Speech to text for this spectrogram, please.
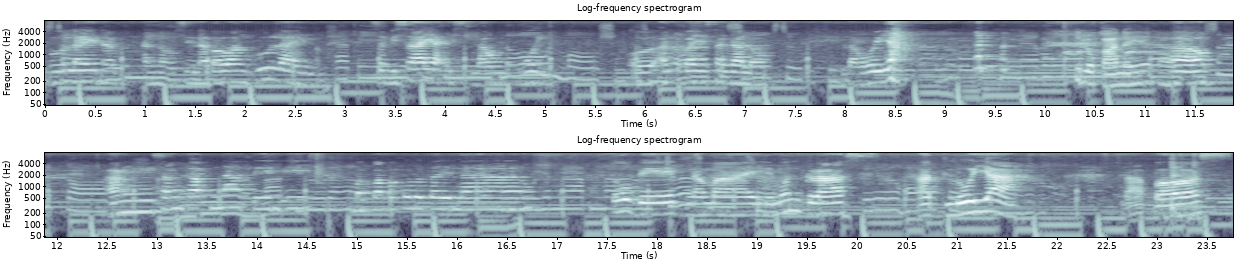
Gulay na ano, sinabawang gulay. Sa Bisaya is laukoy. O ano ba yung Tagalog? Lauya. Ilocano yan. Uh, ang sangkap natin is magpapakulo tayo ng tubig na may lemongrass at luya. Tapos,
